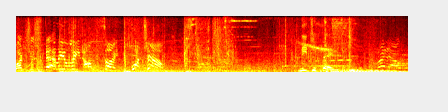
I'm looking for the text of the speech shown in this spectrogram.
Watch your step. Enemy elite on sight. Watch out. Need to fade. Right out.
